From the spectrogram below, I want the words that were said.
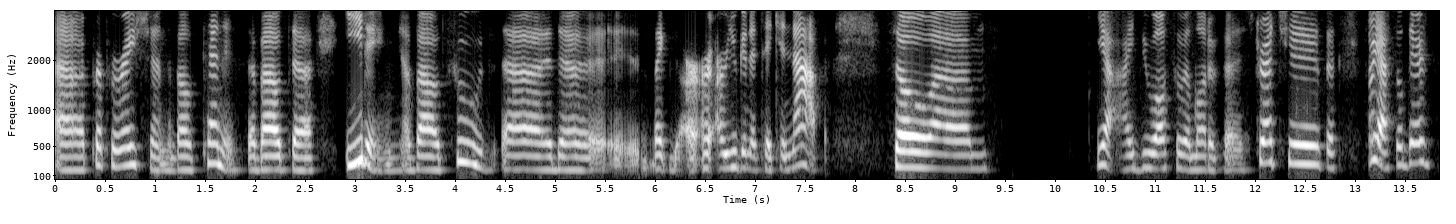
uh, preparation about tennis about uh, eating about food uh, the like are, are you going to take a nap so um, yeah i do also a lot of uh, stretches so yeah so there's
